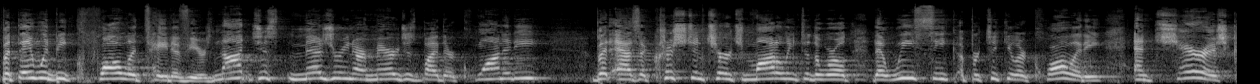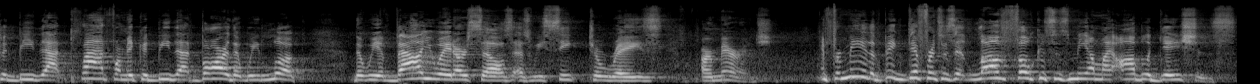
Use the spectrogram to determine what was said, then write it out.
But they would be qualitative years, not just measuring our marriages by their quantity, but as a Christian church modeling to the world that we seek a particular quality and cherish could be that platform, it could be that bar that we look that we evaluate ourselves as we seek to raise our marriage. And for me, the big difference is that love focuses me on my obligations.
